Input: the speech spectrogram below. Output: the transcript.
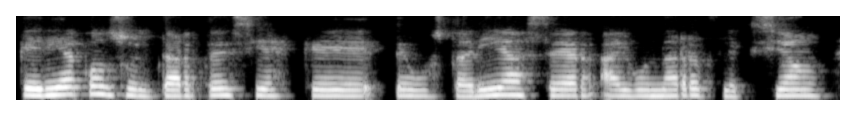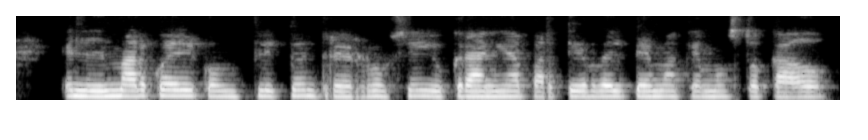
quería consultarte si es que te gustaría hacer alguna reflexión en el marco del conflicto entre Rusia y Ucrania a partir del tema que hemos tocado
